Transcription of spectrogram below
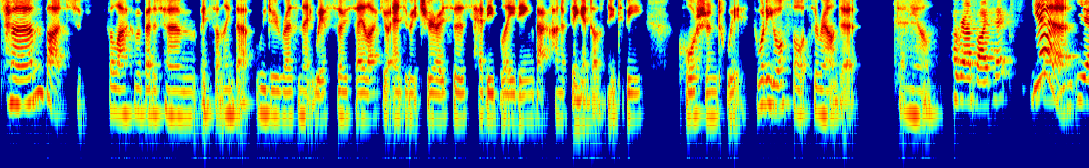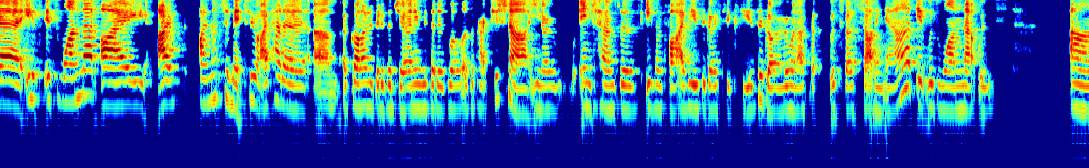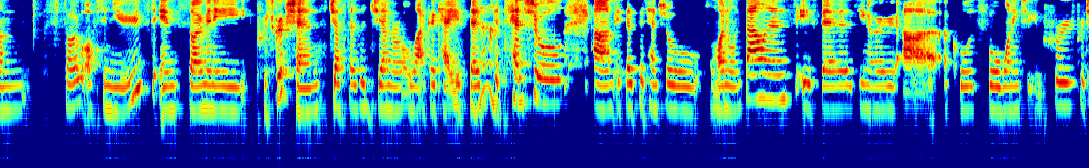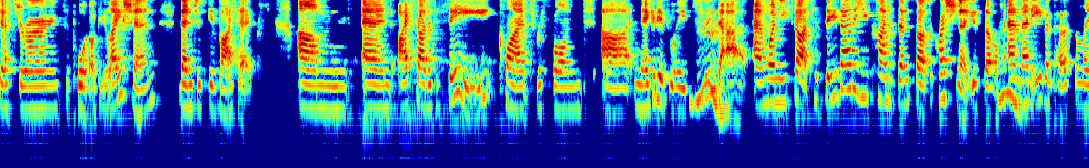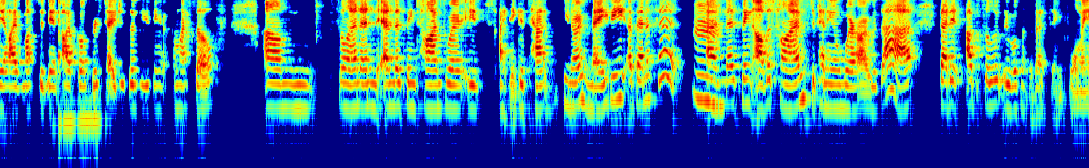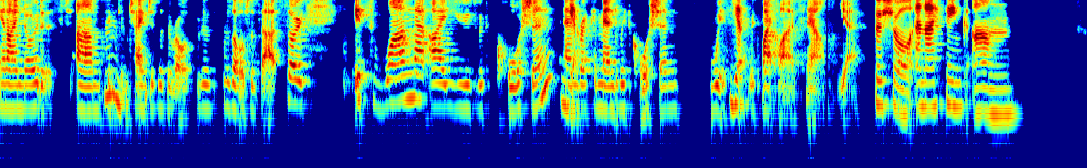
term, but for lack of a better term, it's something that we do resonate with. So, say like your endometriosis, heavy bleeding, that kind of thing, it does need to be cautioned with. What are your thoughts around it? Danielle around Vitex. Yeah, um, yeah, it's it's one that I I've I must admit too, I've had a, um, I've gone on a bit of a journey with it as well as a practitioner. You know, in terms of even five years ago, six years ago, when I was first starting out, it was one that was um, so often used in so many prescriptions just as a general like okay if there's yeah. potential um, if there's potential hormonal imbalance if there's you know uh, a cause for wanting to improve progesterone support ovulation then just give vitex um, and I started to see clients respond uh, negatively to mm. that. And when you start to see that, you kind of then start to question it yourself. Mm. And then, even personally, I must admit, I've gone through stages of using it for myself. Um, Selene, and, and there's been times where it's, I think it's had, you know, maybe a benefit. Mm. And there's been other times, depending on where I was at, that it absolutely wasn't the best thing for me. And I noticed um, symptom mm. changes as a result, result of that. So it's one that I use with caution and yeah. recommend with caution with yeah. with my clients now. Yeah. For sure. And I think um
